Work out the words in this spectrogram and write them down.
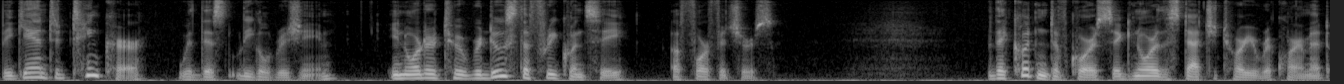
began to tinker with this legal regime in order to reduce the frequency of forfeitures. They couldn't, of course, ignore the statutory requirement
